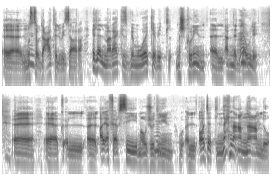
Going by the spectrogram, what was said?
آه، المستودعات الوزارة إلى المراكز بمواكبة مشكورين الأمن الدولي. ال IFRC موجودين. ال audit اللي نحن عم نعمله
